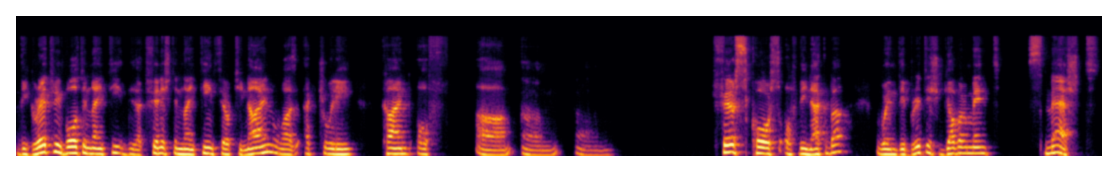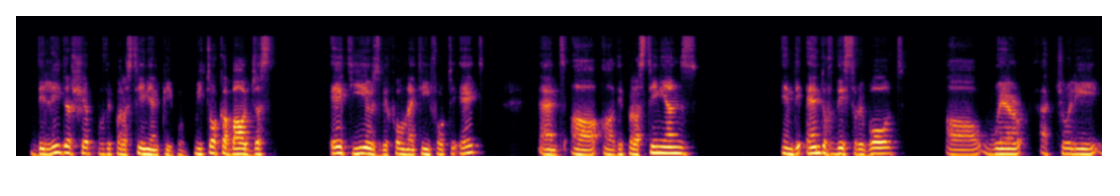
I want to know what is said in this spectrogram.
the Great Revolt in 19 that finished in 1939 was actually kind of uh, um, um, first course of the Nakba when the British government smashed the leadership of the Palestinian people. We talk about just eight years before 1948, and uh, uh, the Palestinians in the end of this revolt uh, were actually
